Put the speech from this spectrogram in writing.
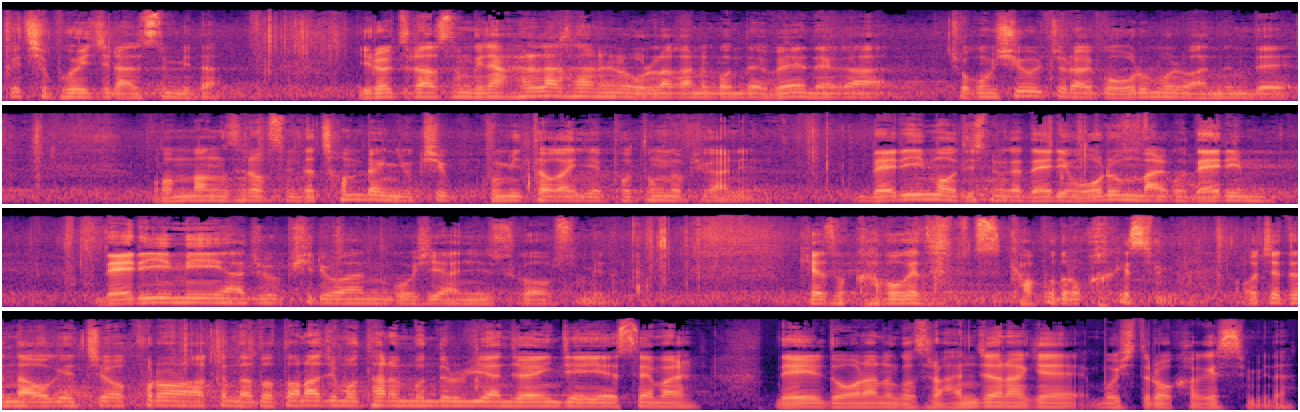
끝이 보이질 않습니다. 이럴 줄 알았으면 그냥 한라산을 올라가는 건데 왜 내가 조금 쉬울 줄 알고 오름을 왔는데 원망스럽습니다. 1169m가 이게 보통 높이가 아니에요. 내림 어디 있습니까? 내림 오름 말고 내림 내림이 아주 필요한 곳이 아닐 수가 없습니다. 계속 가보게, 가보도록 하겠습니다. 어쨌든 나오겠죠. 코로나가 끝나도 떠나지 못하는 분들을 위한 여행지 ASMR 내일도 원하는 곳으로 안전하게 모시도록 하겠습니다.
